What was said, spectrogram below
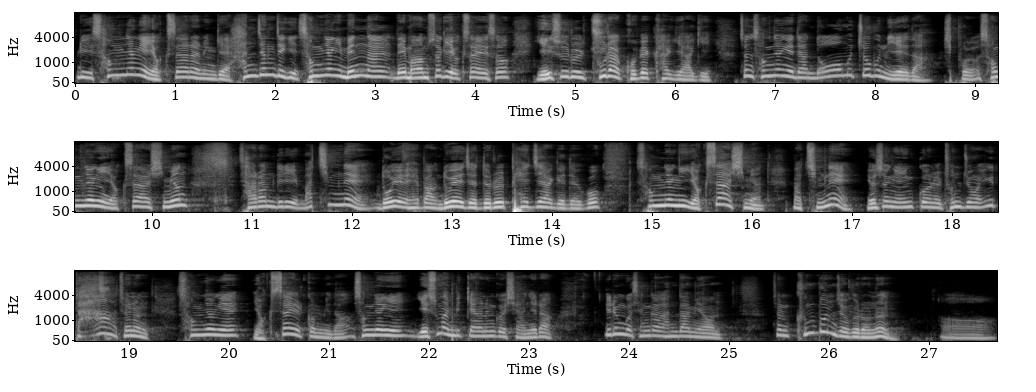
우리 성령의 역사라는 게 한정적인 성령이 맨날 내 마음속의 역사에서 예수를 주라 고백하게 하기. 전 성령에 대한 너무 좁은 이해다 싶어요. 성령이 역사하시면 사람들이 마침내 노예 해방 노예 제도를 폐지하게 되고 성령이 역사하시면 마침내 여성의 인권을 존중하고 이거 다 저는 성령의 역사일 겁니다. 성령이 예수만 믿게 하는 것이 아니라 이런 거 생각한다면 저는 근본적으로는 어,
